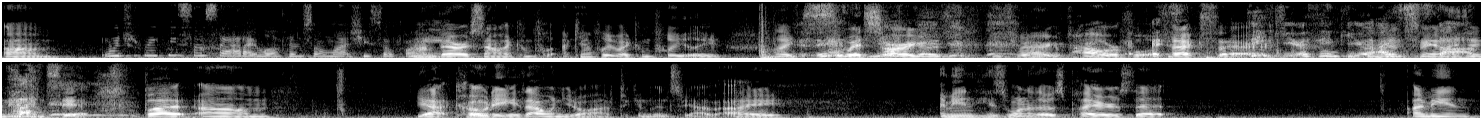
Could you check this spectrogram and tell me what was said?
Um, Which would make me so sad. I love him so much. He's so funny. I'm embarrassed now. I compl- I can't believe I completely like switched Yeah. arguments. It's very powerful effects there. Thank you. Thank you. You I convinced me and I didn't even see it. But um, yeah, Cody, that one you don't have to convince me of. I, I mean, he's one of those players that. I mean,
